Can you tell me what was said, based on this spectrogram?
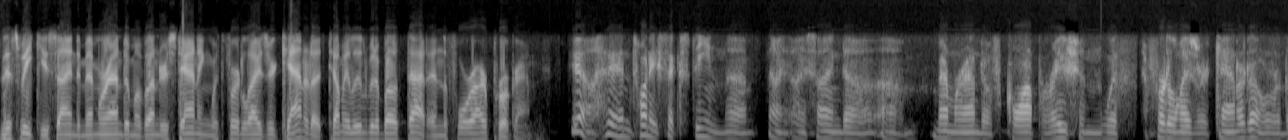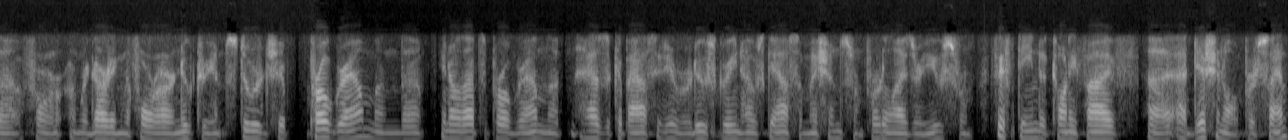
This week you signed a memorandum of understanding with Fertilizer Canada. Tell me a little bit about that and the 4R program. Yeah, in 2016, uh, I, I signed a, a memorandum of cooperation with Fertilizer Canada or the for regarding the 4R nutrient stewardship program, and uh, you know that's a program that has the capacity to reduce greenhouse gas emissions from fertilizer use from 15 to 25 uh, additional percent,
